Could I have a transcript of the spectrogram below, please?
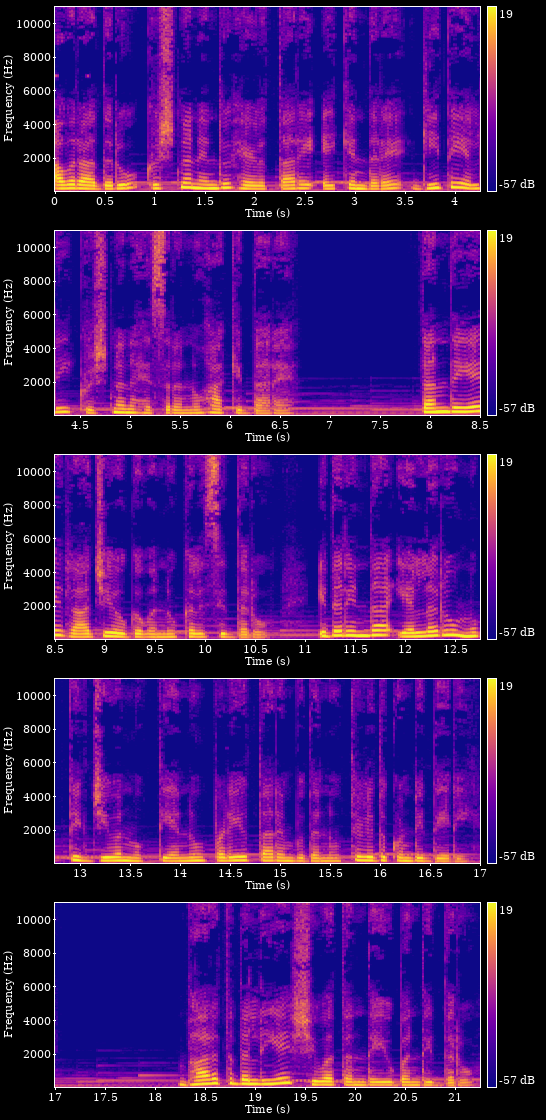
ಅವರಾದರೂ ಕೃಷ್ಣನೆಂದು ಹೇಳುತ್ತಾರೆ, ಏಕೆಂದರೆ ಗೀತೆಯಲ್ಲಿ ಕೃಷ್ಣನ ಹೆಸರನ್ನು ಹಾಕಿದ್ದಾರೆ. ತಂದೆಯೇ ರಾಜಯೋಗವನ್ನು ಕಲಿಸಿದ್ದರು. ಇದರಿಂದ ಎಲ್ಲರೂ ಮುಕ್ತಿ ಜೀವನ್ಮುಕ್ತಿಯನ್ನು ಪಡೆಯುತ್ತಾರೆಂಬುದನ್ನು ತಿಳಿದುಕೊಂಡಿದ್ದೀರಿ. ಭಾರತದಲ್ಲಿಯೇ ಶಿವ ತಂದೆಯು ಬಂದಿದ್ದರು.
